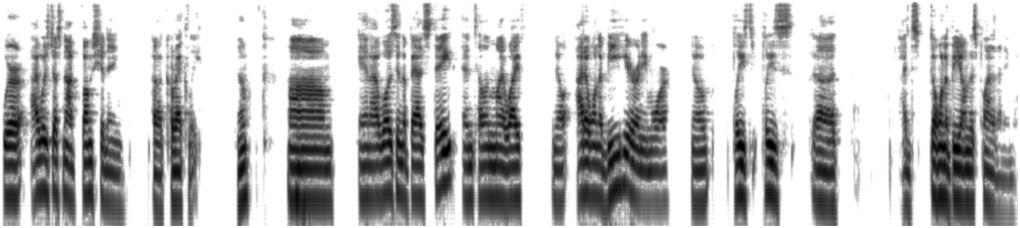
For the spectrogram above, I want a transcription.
where I was just not functioning uh, correctly. You know? mm-hmm. um, and I was in a bad state and telling my wife, you know, I don't want to be here anymore. You know, please, please uh, I just don't want to be on this planet anymore.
